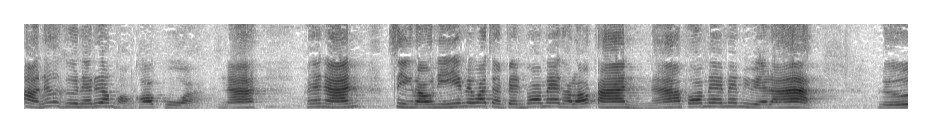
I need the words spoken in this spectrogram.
อ่านั่นก็คือในเรื่องของครอบครัวนะ เพราะฉะนั้น สิ่งเหล่านี้ไม่ว่าจะเป็นพ่อแม่ทะเลาะกันนะพ่อแม่ไม่มีเวลา หรือ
